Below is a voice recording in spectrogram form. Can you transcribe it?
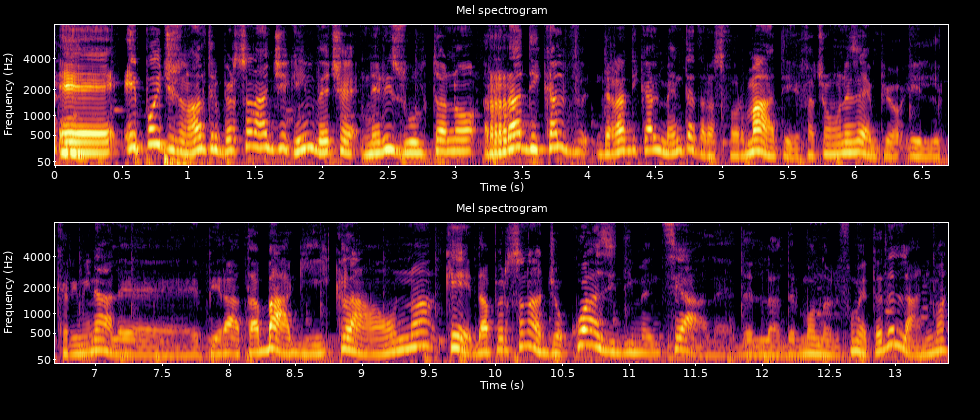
E, e poi ci sono altri personaggi che invece ne risultano radical- radicalmente trasformati. Facciamo un esempio: il criminale pirata Buggy, il clown, che da personaggio quasi dimenziale del, del mondo del fumetto e dell'anima,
